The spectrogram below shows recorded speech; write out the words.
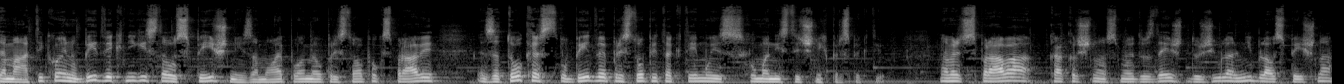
tematiko in obe dve knjigi sta uspešni za moje pojme v pristopu k spravi, zato ker obe dve pristopita k temu iz humanističnih perspektiv. Namreč sprava, kakršno smo jo do zdaj doživljali, ni bila uspešna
